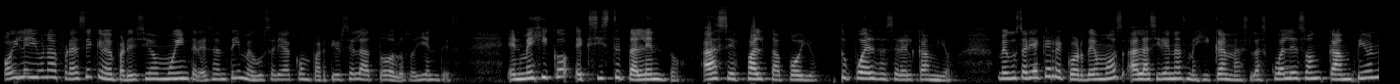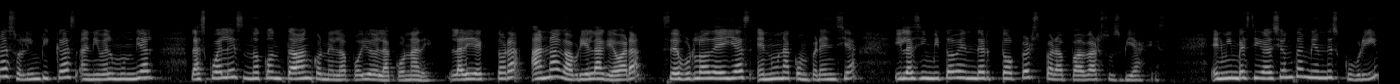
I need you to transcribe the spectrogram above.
hoy leí una frase que me pareció muy interesante y me gustaría compartírsela a todos los oyentes. En México existe talento, hace falta apoyo, tú puedes hacer el cambio. Me gustaría que recordemos a las sirenas mexicanas, las cuales son campeonas olímpicas a nivel mundial, las cuales no contaban con el apoyo de la CONADE. La directora Ana Gabriela Guevara se burló de ellas en una conferencia y las invitó a vender toppers para pagar sus viajes. En mi investigación también descubrí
